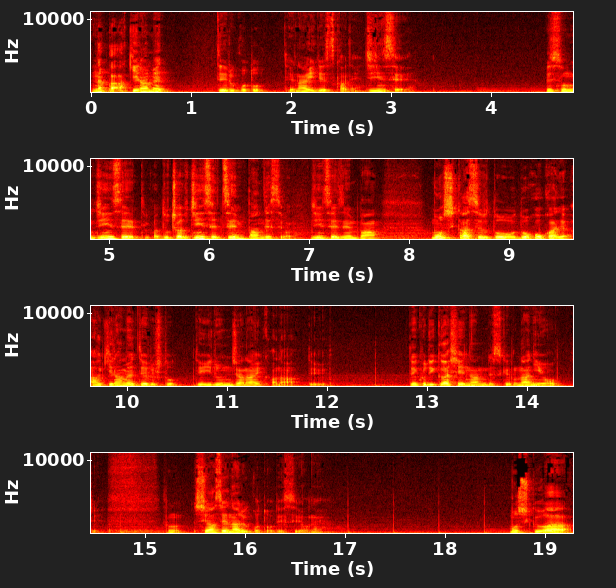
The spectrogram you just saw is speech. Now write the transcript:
なんか諦めてることってないですかね人生。でその人生っていうかどっちかというと人生全般ですよね。人生全般。もしかするとどこかで諦めてる人っているんじゃないかなっていう。で繰り返しなんですけど何を？ってその幸せになることですよね。もしくは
